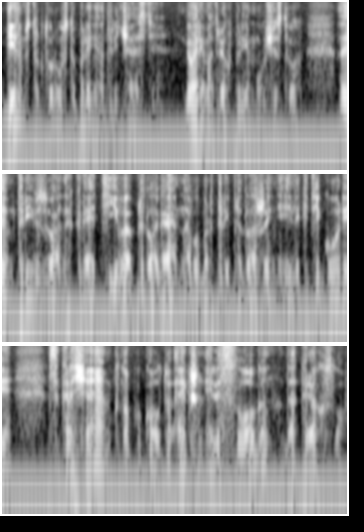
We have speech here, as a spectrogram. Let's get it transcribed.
делим структуру выступления на три части, говорим о трех преимуществах, даем три визуальных креатива, предлагаем на выбор три предложения или категории, сокращаем кнопку Call to Action или слоган до трех слов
